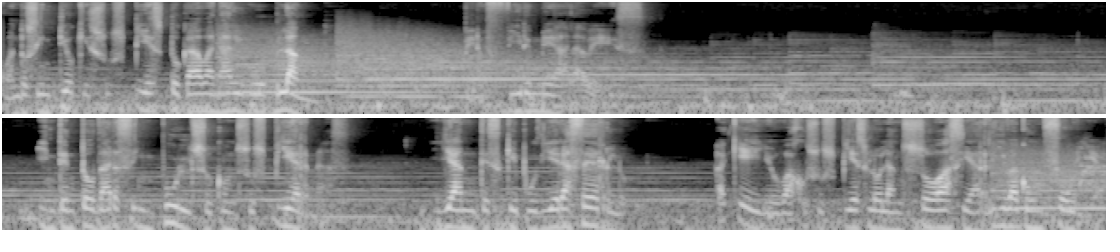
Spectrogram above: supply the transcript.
cuando sintió que sus pies tocaban algo blando, pero firme a la Intentó darse impulso con sus piernas y antes que pudiera hacerlo, aquello bajo sus pies lo lanzó hacia arriba con furia.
